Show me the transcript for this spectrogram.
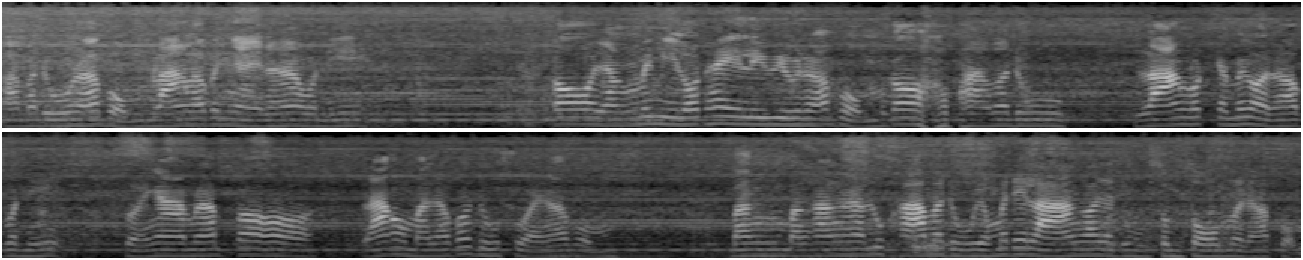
พามาดูนะครับผมล้างแล้วเป็นไงนะฮะวันนี้ ก็ยังไม่มีรถให้รีวิวนะครับผมก็พามาดูล้างรถกันไปก่อนนะครับ วันนี้สวยงามนะครับ ก็ล้างออกมาแล้วก็ดูสวยนะครับผมบางบางครั้งนะฮะลูกค้ามาดูยังไม่ได้ล้างก็จะดูโทมๆเลยนะครับผม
